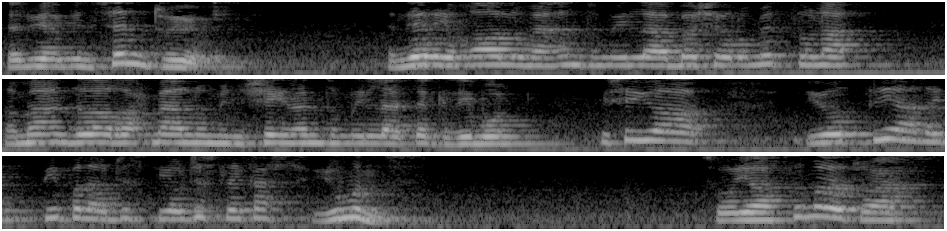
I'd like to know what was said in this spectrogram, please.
that we have been sent to you. And there يقال ما أنتم إلا بشر مثلنا وما أنزل الرحمن من شيء أنتم إلا تكذبون. You say you are, you three are like, people are just, you are just like us, humans. So you are similar to us.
